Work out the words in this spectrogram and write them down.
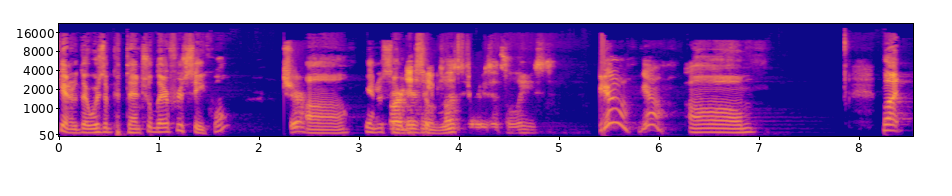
You know, there was a potential there for sequel. Sure. Uh, you know, some, or Disney Plus series at the least. Yeah, yeah. Um, but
